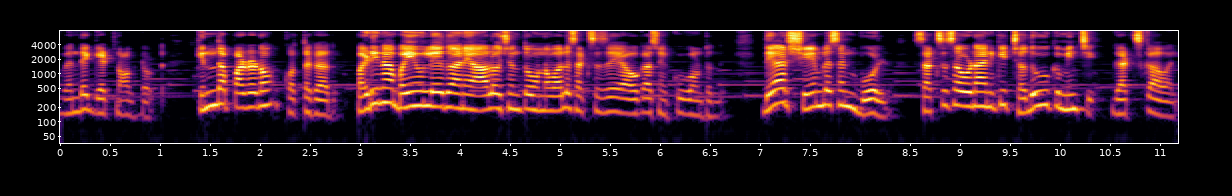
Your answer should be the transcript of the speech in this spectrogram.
when they get knocked out కింద పడడం కొత్త కాదు. పడినా భయం లేదు అనే ఆలోచనతో ఉన్నవాళ్ళు సక్సెస్ అయ్యే అవకాశం ఎక్కువగా ఉంటుంది. They are shameless and bold. Success అవ్వడానికి చదువుకు మించి గట్స్ కావాలి.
